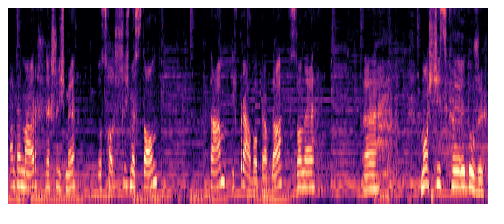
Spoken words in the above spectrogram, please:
tamten marsz, jak szliśmy, to szliśmy stąd, tam i w prawo, prawda? W stronę e, mościsk e, dużych.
